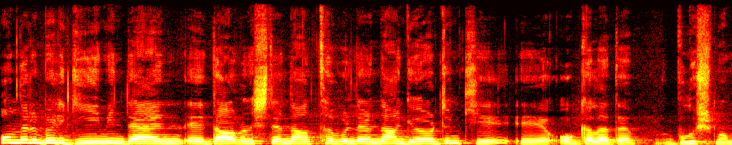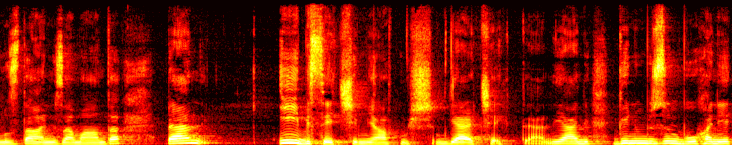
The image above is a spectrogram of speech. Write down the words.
Onların böyle giyiminden, e, davranışlarından, tavırlarından gördüm ki e, o galada buluşmamızda aynı zamanda ben iyi bir seçim yapmışım gerçekten. Yani günümüzün bu hani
